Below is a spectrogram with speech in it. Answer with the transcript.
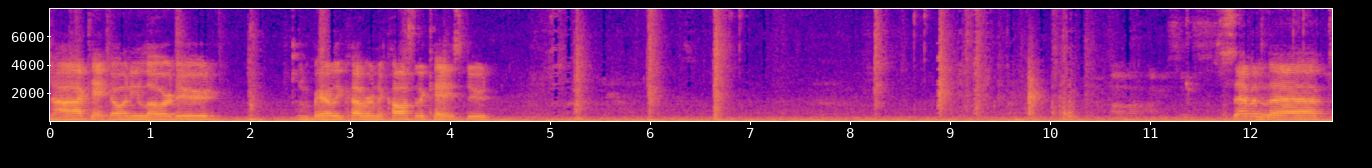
Nah, I can't go any lower, dude. I'm barely covering the cost of the case, dude. Seven left.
